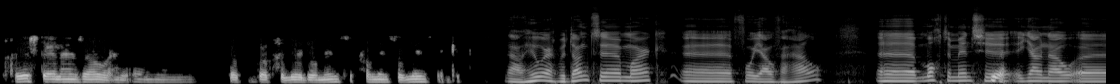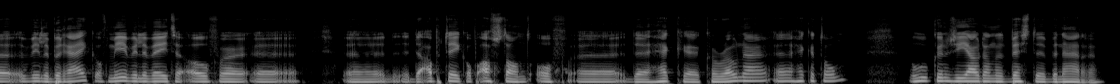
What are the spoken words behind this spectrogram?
geruststellen en zo. En, en eh, dat, dat gebeurt door mensen, van mens tot mens, denk ik. Nou, heel erg bedankt, eh, Mark, eh, voor jouw verhaal. Eh, mochten mensen Ja. jou nou willen bereiken of meer willen weten over de, de apotheek op afstand of de Hack Corona Hackathon, hoe kunnen ze jou dan het beste benaderen?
